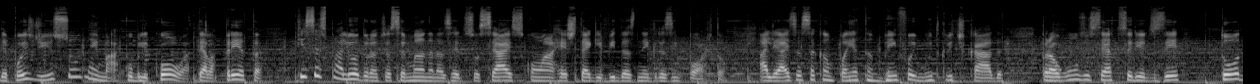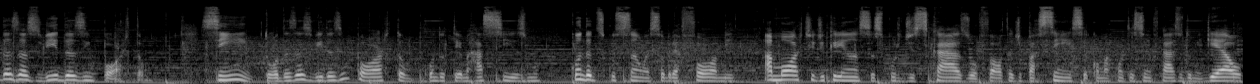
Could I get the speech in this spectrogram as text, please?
Depois disso, Neymar publicou a tela preta que se espalhou durante a semana nas redes sociais com a hashtag Vidas Negras Importam. Aliás, essa campanha também foi muito criticada. Para alguns, o certo seria dizer todas as vidas importam. Sim, todas as vidas importam quando o tema é racismo, quando a discussão é sobre a fome, a morte de crianças por descaso ou falta de paciência, como aconteceu no caso do Miguel.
